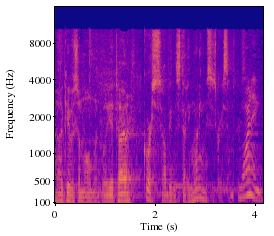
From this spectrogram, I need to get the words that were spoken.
Uh, give us a moment, will you, Tyler? Of course, I'll be in the study. Morning, Mrs. Grayson. Morning.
